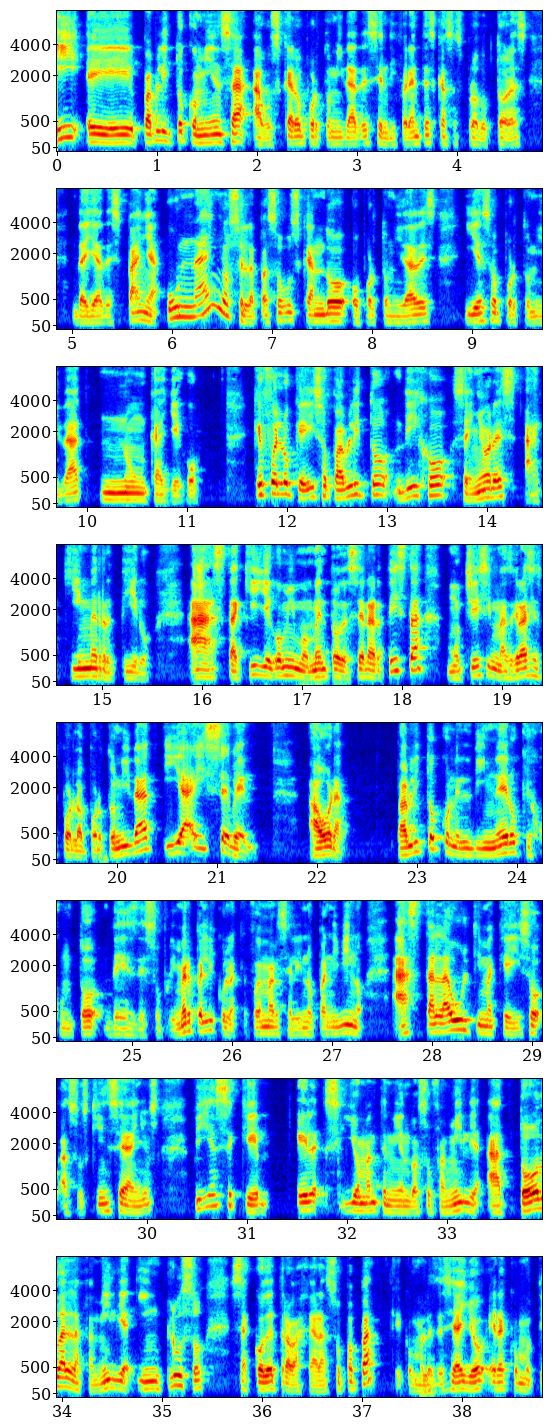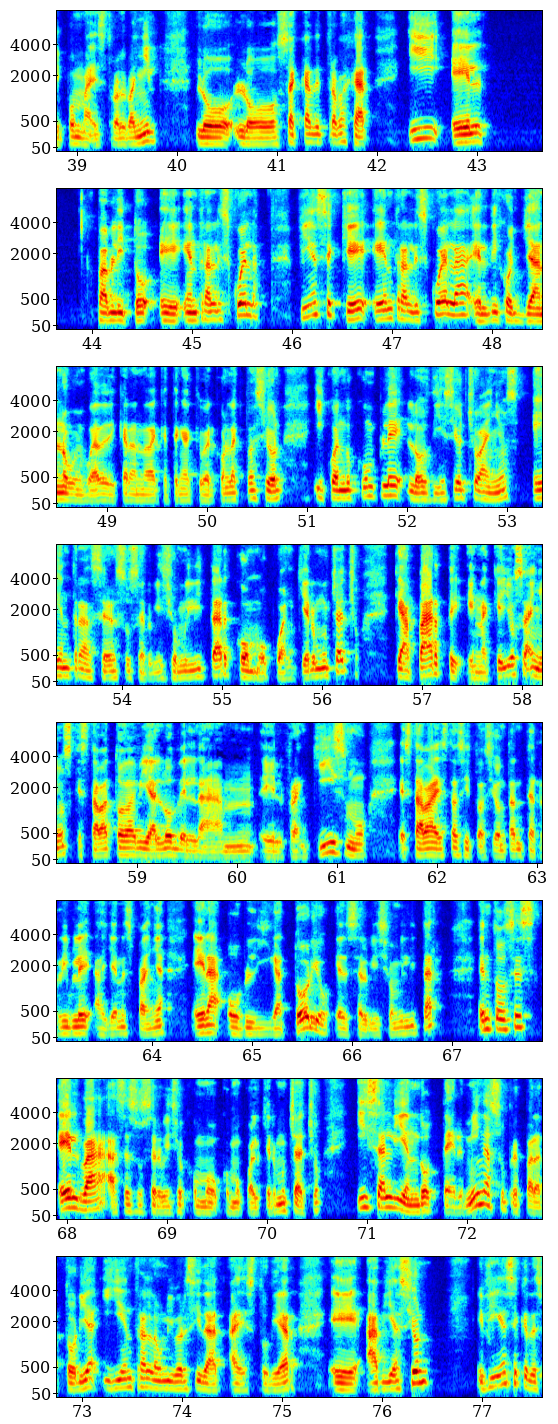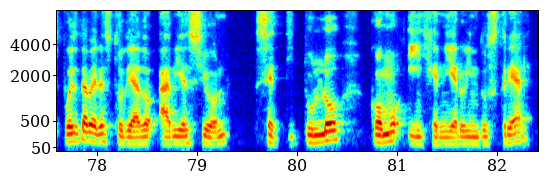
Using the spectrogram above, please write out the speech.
Y eh, Pablito comienza a buscar oportunidades en diferentes casas productoras de allá de España. Un año se la pasó buscando oportunidades y esa oportunidad nunca llegó. ¿Qué fue lo que hizo Pablito? Dijo, señores, aquí me retiro. Hasta aquí llegó mi momento de ser artista. Muchísimas gracias por la oportunidad y ahí se ven. Ahora, Pablito con el dinero que juntó desde su primer película, que fue Marcelino Panivino, hasta la última que hizo a sus 15 años, fíjense que él siguió manteniendo a su familia, a toda la familia, incluso sacó de trabajar a su papá, que como les decía yo, era como tipo maestro albañil, lo, lo saca de trabajar y él Pablito eh, entra a la escuela. Fíjense que entra a la escuela, él dijo, ya no me voy a dedicar a nada que tenga que ver con la actuación, y cuando cumple los 18 años, entra a hacer su servicio militar como cualquier muchacho, que aparte, en aquellos años que estaba todavía lo del mm, el franquismo, estaba esta situación tan terrible allá en España, era obligatorio el servicio militar. Entonces, él va, hace su servicio como, como cualquier muchacho, y saliendo, termina su preparatoria y entra a la universidad universidad a estudiar eh, aviación. Y fíjense que después de haber estudiado aviación, se tituló como ingeniero industrial.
